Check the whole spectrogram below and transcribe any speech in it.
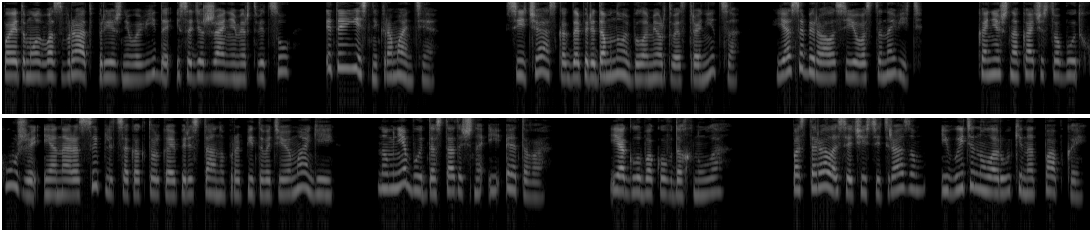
Поэтому возврат прежнего вида и содержания мертвецу – это и есть некромантия. Сейчас, когда передо мной была мертвая страница, я собиралась ее восстановить. Конечно, качество будет хуже, и она рассыплется, как только я перестану пропитывать ее магией, но мне будет достаточно и этого. Я глубоко вдохнула, постаралась очистить разум и вытянула руки над папкой.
